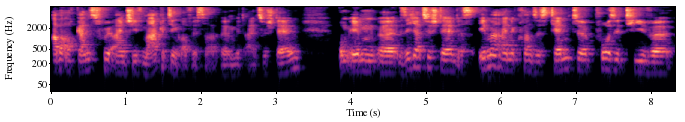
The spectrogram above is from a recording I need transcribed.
aber auch ganz früh einen Chief Marketing Officer äh, mit einzustellen, um eben äh, sicherzustellen, dass immer eine konsistente, positive,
